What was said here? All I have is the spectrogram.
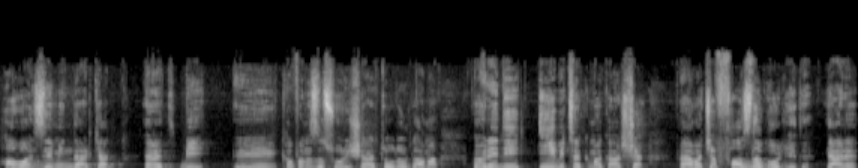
hava zemin derken evet bir e, kafanızda soru işareti olurdu ama öyle değil. İyi bir takıma karşı Fenerbahçe fazla gol yedi. Yani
